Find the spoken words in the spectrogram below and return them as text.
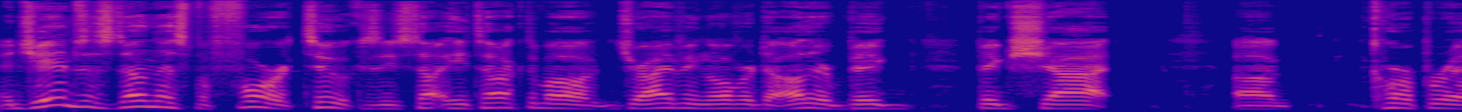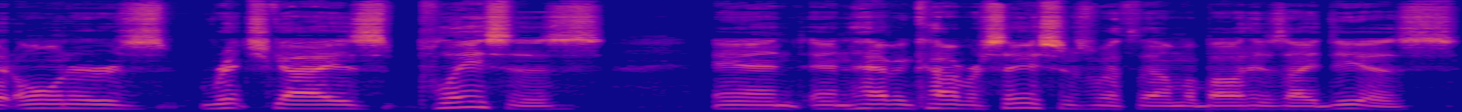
And James has done this before too, because he's he talked about driving over to other big big shot uh, corporate owners, rich guys, places, and and having conversations with them about his ideas.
